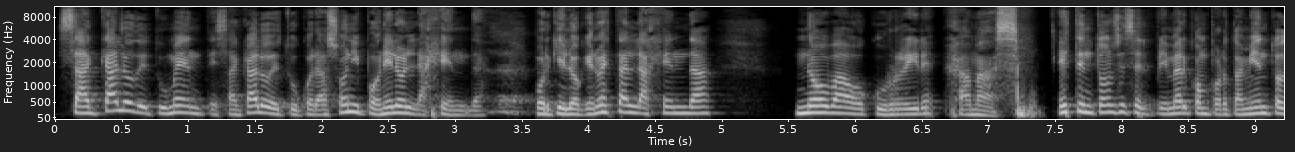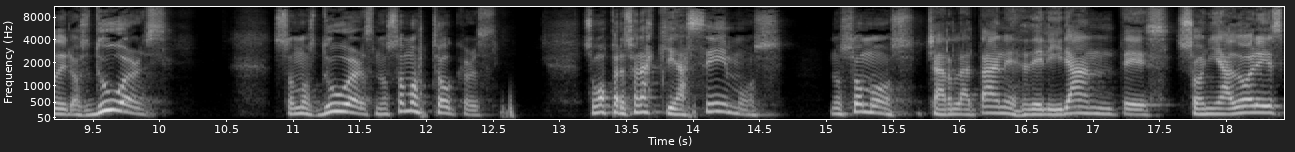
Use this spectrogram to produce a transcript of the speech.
Sacalo de tu mente, sacalo de tu corazón y ponelo en la agenda. Porque lo que no está en la agenda no va a ocurrir jamás. Este entonces es el primer comportamiento de los doers. Somos doers, no somos talkers. Somos personas que hacemos, no somos charlatanes, delirantes, soñadores,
